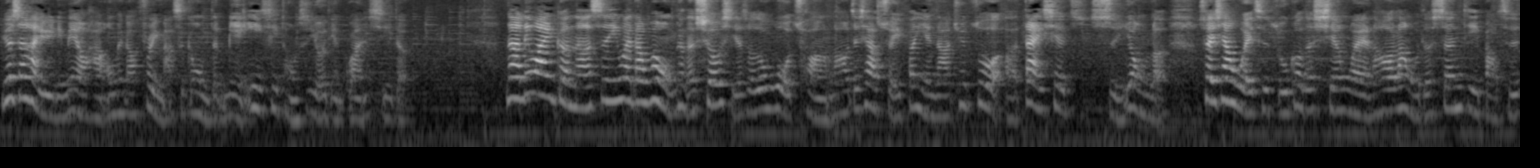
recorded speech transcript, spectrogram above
因为深海鱼里面有含 omega three 嘛，是跟我们的免疫系统是有点关系的。那另外一个呢，是因为大部分我们可能休息的时候都卧床，然后接下来水分也拿去做呃代谢使用了，所以像维持足够的纤维，然后让我的身体保持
